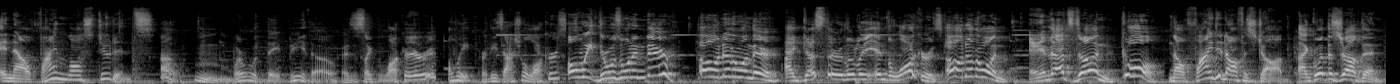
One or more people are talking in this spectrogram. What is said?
And now find lost students. Oh, hmm, where would they be though? Is this like the locker area? Oh wait, are these actual lockers? Oh wait, there was one in there. Oh, another one there. I guess they're literally in the lockers. Oh, another one. And that's done. Cool. Now find an office job. I quit this job then.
